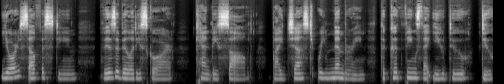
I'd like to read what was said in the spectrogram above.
Your self esteem visibility score can be solved by just remembering the good things that you do do.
